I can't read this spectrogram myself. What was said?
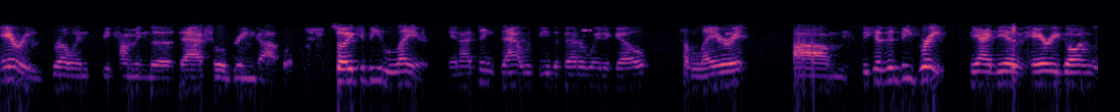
Harry grow into becoming the, the actual Green Goblin. So it could be layered, and I think that would be the better way to go to layer it, um, because it'd be great. The idea of Harry going to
